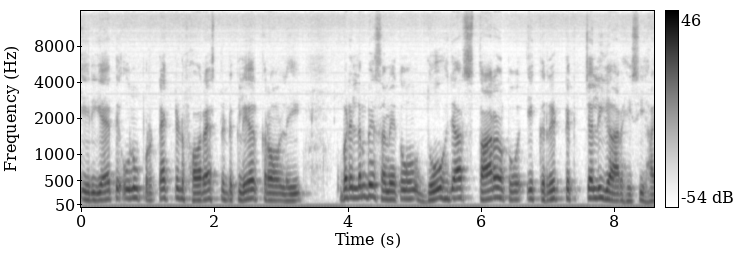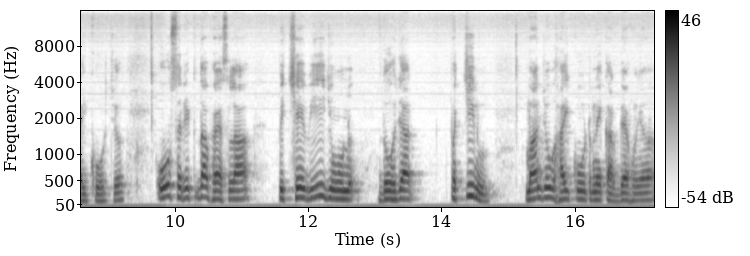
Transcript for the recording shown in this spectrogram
ਏਰੀਆ ਹੈ ਤੇ ਉਹਨੂੰ ਪ੍ਰੋਟੈਕਟਡ ਫੋਰੈਸਟ ਡਿਕਲੇਅਰ ਕਰਾਉਣ ਲਈ ਬੜੇ ਲੰਬੇ ਸਮੇਂ ਤੋਂ 2017 ਤੋਂ ਇੱਕ ਰਿਟ ਚੱਲੀ ਆ ਰਹੀ ਸੀ ਹਾਈ ਕੋਰਟ 'ਚ। ਉਸ ਰਿਟ ਦਾ ਫੈਸਲਾ ਪਿੱਛੇ 20 ਜੂਨ 2025 ਨੂੰ ਮਾਨਯੋਗ ਹਾਈ ਕੋਰਟ ਨੇ ਕਰਦਿਆਂ ਹੋਇਆਂ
